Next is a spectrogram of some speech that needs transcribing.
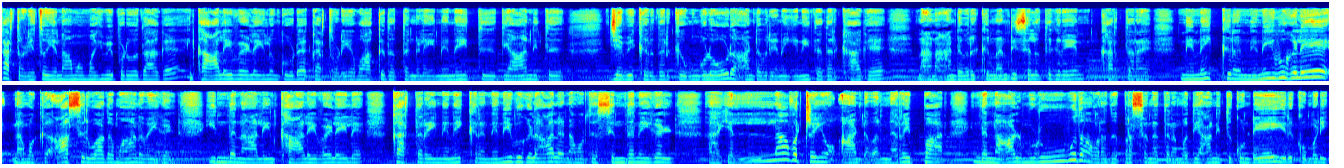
கர்த்தருடைய தூய நாமம் மகிமைப்படுவதாக காலை வேளையிலும் கூட கர்த்தருடைய வாக்கு தத்தங்களை நினைத்து தியானித்து ஜெபிக்கிறதற்கு உங்களோடு ஆண்டவர் என்னை இணைத்ததற்காக நான் ஆண்டவருக்கு நன்றி செலுத்துகிறேன். கர்த்தரை நினைக்கிற நினைவுகளே நமக்கு ஆசிர்வாதமானவைகள். இந்த நாளின் காலை வேளையில் கர்த்தரை நினைக்கிற நினைவுகளால் நமது சிந்தனைகள் எல்லாவற்றையும் ஆண்டவர் நிறைப்பார். இந்த நாள் முழுவதும் அவரது பிரசன்னத்தை நம்ம தியானித்து கொண்டே இருக்கும்படி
